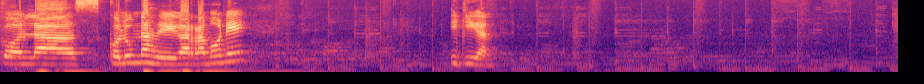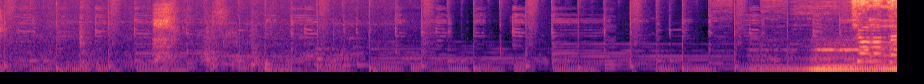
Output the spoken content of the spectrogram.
con las columnas de Garramone y Kigan. Yo no te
